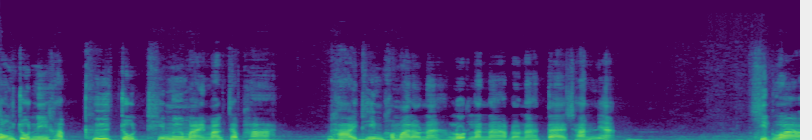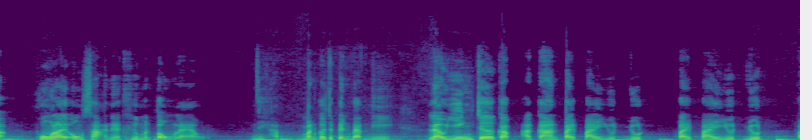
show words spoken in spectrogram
ตรงจุดนี้ครับคือจุดที่มือใหม่มักจะพลาด ท้ายทิมเข้ามาแล้วนะรถระนาบแล้วนะ แต่ฉันเนี่ยคิดว่าพวงมาลัยองศาเนี่ยคือมันตรงแล้วนี่ครับมันก็จะเป็นแบบนี้ แล้วยิ่งเจอกับอาการไปไปหยุดหยุดไปไปหยุดหยุดไป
